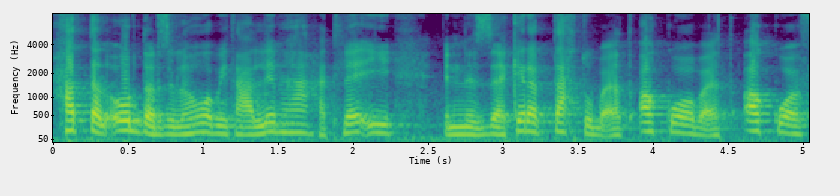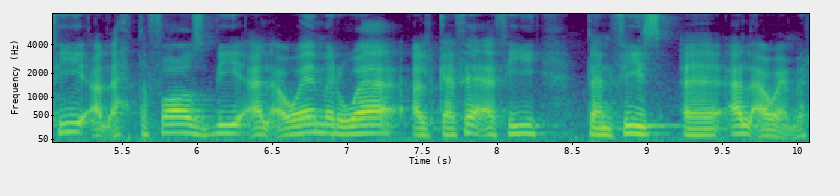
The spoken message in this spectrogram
حتى الأوردرز اللي هو بيتعلمها هتلاقي إن الذاكرة بتاعته بقت أقوى وبقت أقوى في الاحتفاظ بالأوامر والكفاءة في تنفيذ الأوامر.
